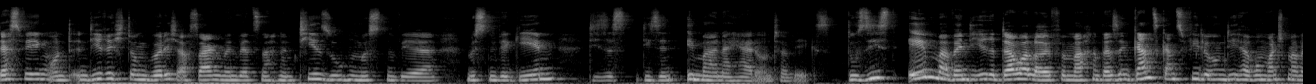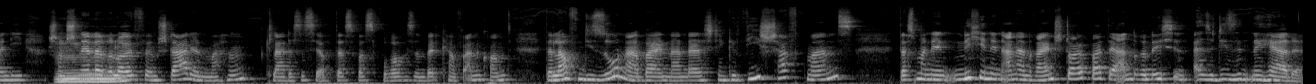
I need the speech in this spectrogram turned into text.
deswegen und in die Richtung würde ich auch sagen, wenn wir jetzt nach einem Tier suchen, müssten wir, müssten wir gehen. Dieses, die sind immer in der Herde unterwegs. Du siehst immer, wenn die ihre Dauerläufe machen, da sind ganz, ganz viele um die herum. Manchmal, wenn die schon schnellere mhm. Läufe im Stadion machen, klar, das ist ja auch das, was, worauf es im Wettkampf ankommt, da laufen die so nah beieinander, dass ich denke, wie schafft man es, dass man den nicht in den anderen reinstolpert, der andere nicht. In, also die sind eine Herde.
